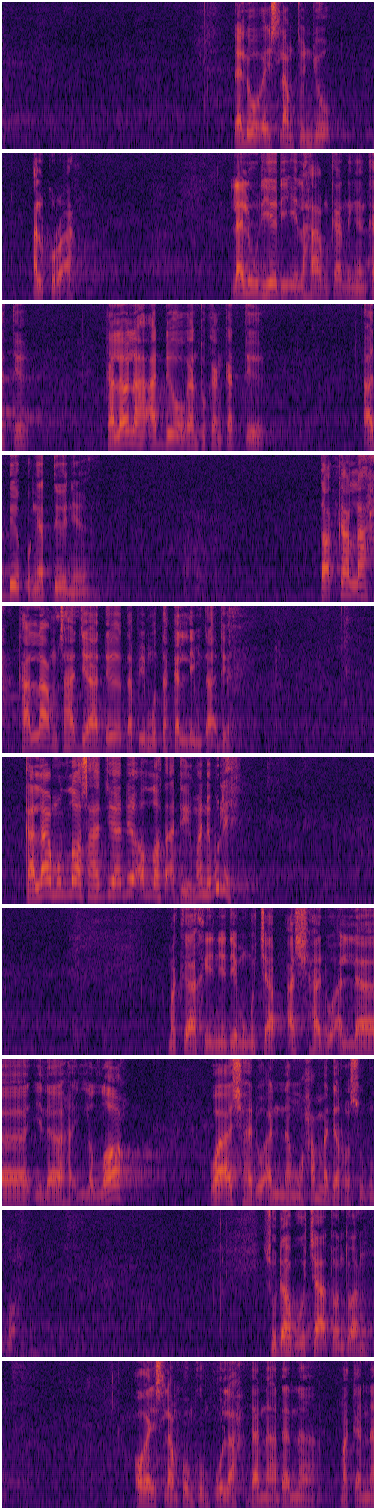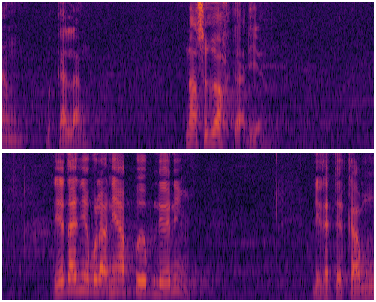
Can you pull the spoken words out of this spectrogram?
Lalu orang Islam tunjuk Al-Quran lalu dia diilhamkan dengan kata kalaulah ada orang tukang kata ada pengatanya takkanlah kalam sahaja ada tapi mutakallim tak ada. Kalamullah sahaja ada Allah tak ada. Mana boleh? Maka akhirnya dia mengucap asyhadu an la ilaha illallah wa asyhadu anna muhammadar rasulullah. Sudah berucap tuan-tuan. Orang Islam pun kumpullah dana-dana makanan bekalang. Nak serah kat dia. Dia tanya pula ni apa benda ni? Dia kata kamu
